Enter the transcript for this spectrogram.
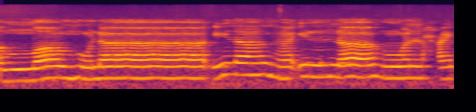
الله لا إله إلا هو الحي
